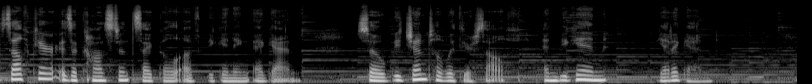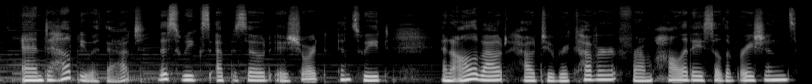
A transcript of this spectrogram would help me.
Self care is a constant cycle of beginning again. So be gentle with yourself and begin yet again. And to help you with that, this week's episode is short and sweet and all about how to recover from holiday celebrations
